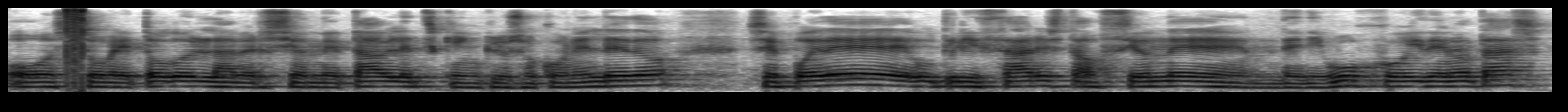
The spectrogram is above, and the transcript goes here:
o sobre todo en la versión de tablets que incluso con el dedo se puede utilizar esta opción de, dibujo y de notas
